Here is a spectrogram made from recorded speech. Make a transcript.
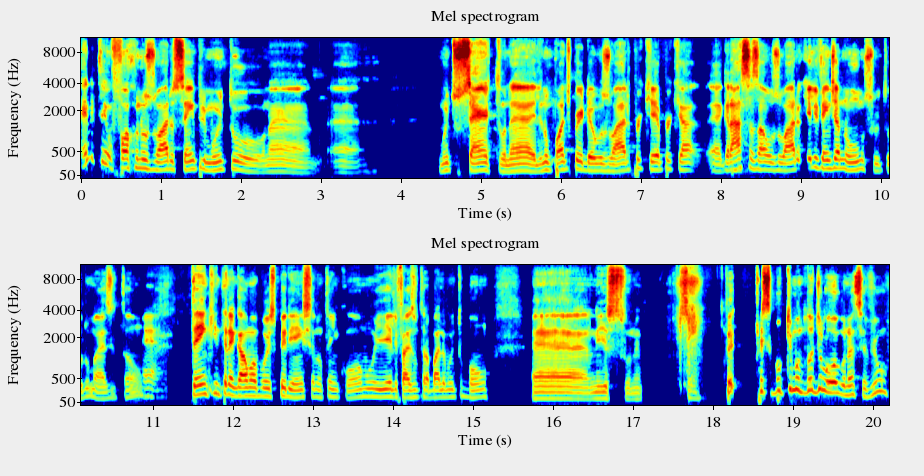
ele tem o um foco no usuário sempre muito, né, é, muito certo, né? Ele não pode perder o usuário porque porque é graças ao usuário que ele vende anúncio e tudo mais. Então é. tem que entregar uma boa experiência, não tem como e ele faz um trabalho muito bom é, nisso, né? Sim. Facebook mudou de logo, né? Você viu?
